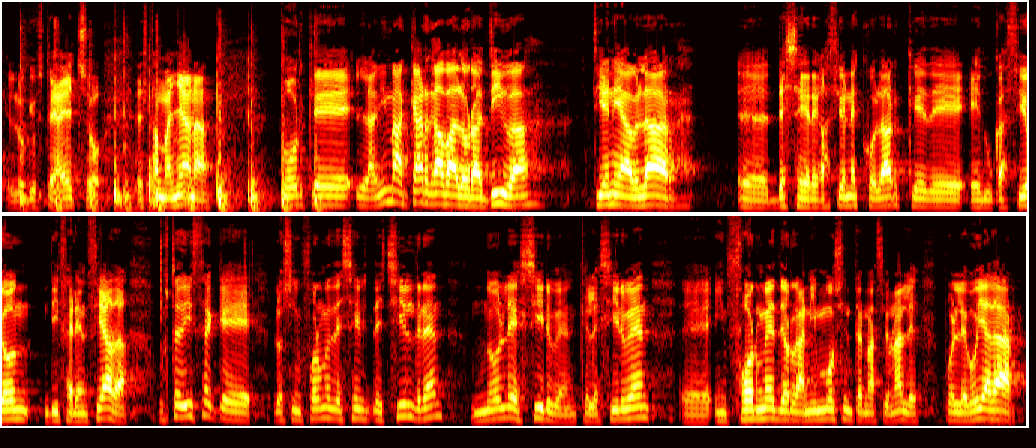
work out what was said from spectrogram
que es lo que usted ha hecho esta mañana. Porque la misma carga valorativa tiene hablar eh, de segregación escolar que de educación diferenciada. Usted dice que los informes de Save the Children no le sirven, que le sirven eh, informes de organismos internacionales. Pues le voy a dar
